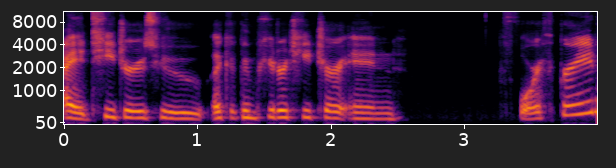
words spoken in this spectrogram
I had teachers who, like a computer teacher in fourth grade,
